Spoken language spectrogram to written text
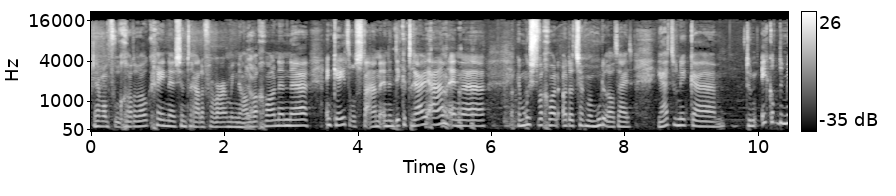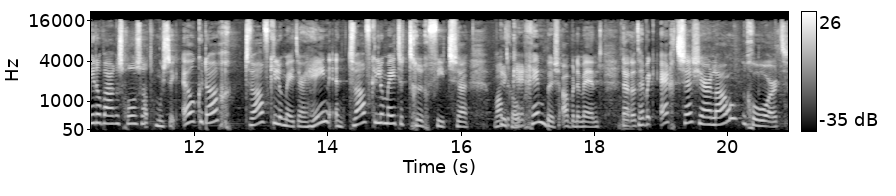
Ja, want vroeger hadden we ook geen eh, centrale verwarming. Dan hadden Ja. we gewoon een, eh, een ketel staan en een dikke trui aan. En eh, dan moesten we gewoon... Oh, dat zegt mijn moeder altijd. Ja, toen ik, eh, toen ik op de middelbare school zat... moest ik elke dag 12 kilometer heen en 12 kilometer terug fietsen. Want Ik ik, kreeg ook. geen busabonnement. Nou, dat heb ik echt zes jaar lang gehoord.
